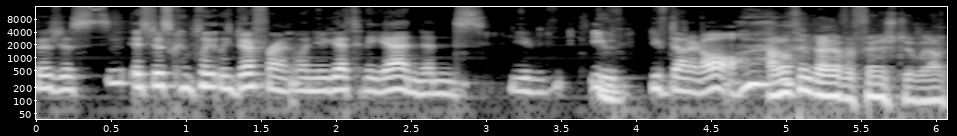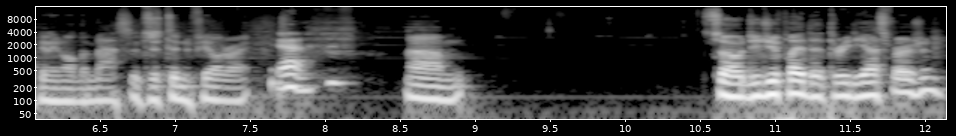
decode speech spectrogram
there's just it's just completely different when you get to the end and you've you've you've done it all. I don't think I ever finished it without getting all the masks. It just didn't feel right. Yeah. Um, so, did you play the 3DS version?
